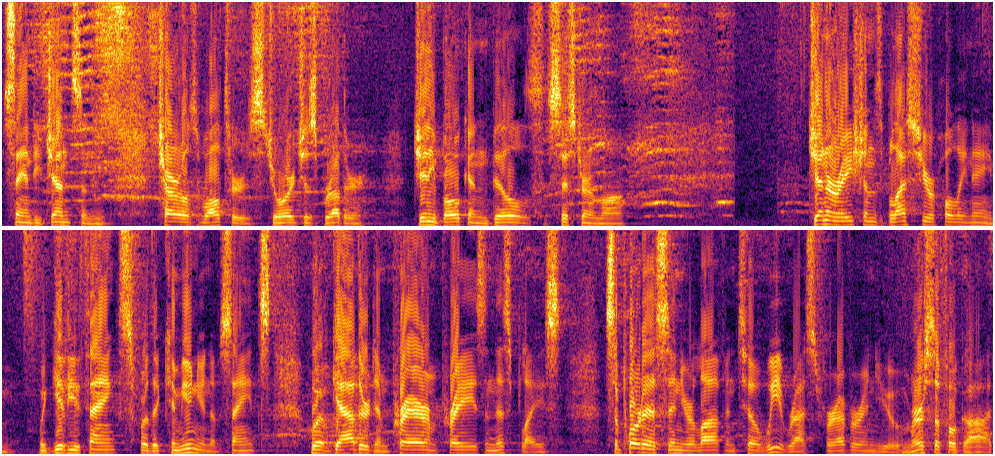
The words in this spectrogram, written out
Sandy Jensen, Charles Walters, George's brother, Ginny Boken, Bill's sister in law. Generations bless your holy name. We give you thanks for the communion of saints who have gathered in prayer and praise in this place. Support us in your love until we rest forever in you. Merciful God.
